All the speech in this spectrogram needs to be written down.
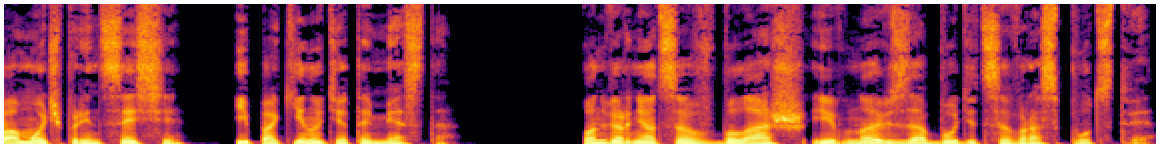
помочь принцессе и покинуть это место. Он вернется в Блаш и вновь забудется в распутстве.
